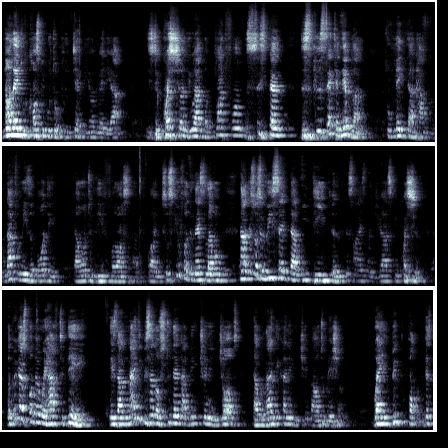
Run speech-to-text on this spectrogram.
Knowledge will cause people to project beyond where they are. It's the question you have the platform, the system, the skill set enabler to make that happen. And that for me is a body that I want to leave for us uh, before I leave. So skill for the next level. Now, this was a research that we did in Data Science Nigeria asking questions. The biggest problem we have today is that 90% of students are being trained in jobs that will radically be changed by automation. We're in big problem because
